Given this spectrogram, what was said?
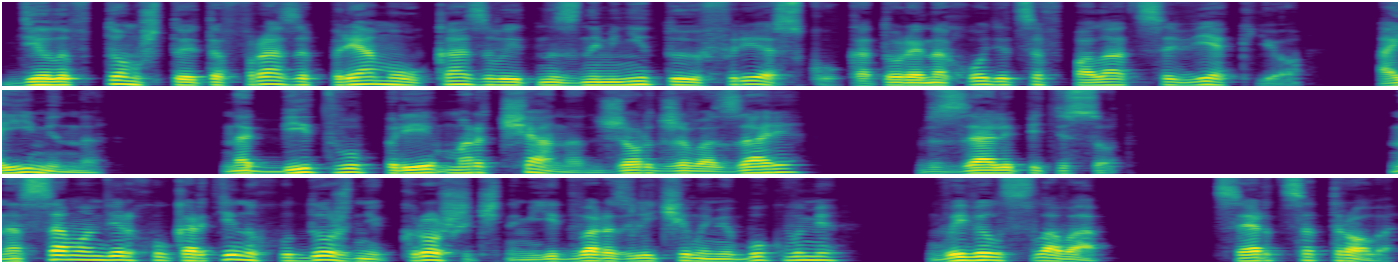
Дело в том, что эта фраза прямо указывает на знаменитую фреску, которая находится в палаццо Векьо, а именно на битву при Марчано Джорджа Вазари в зале 500. На самом верху картины художник крошечными, едва различимыми буквами вывел слова: "Сердце Трова".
